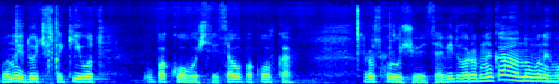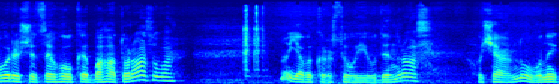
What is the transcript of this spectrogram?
Вони йдуть в такій от упаковочці. Ця упаковка розкручується. Від виробника ну, вони говорять, що це голка багаторазова. Ну, Я використовую її один раз. Хоча ну, вони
